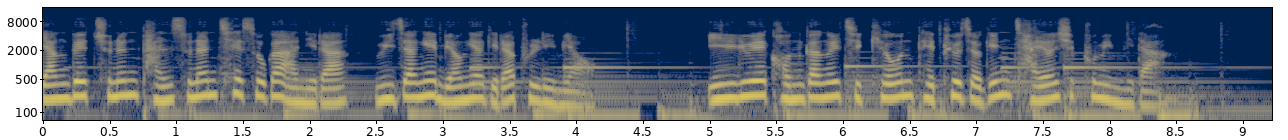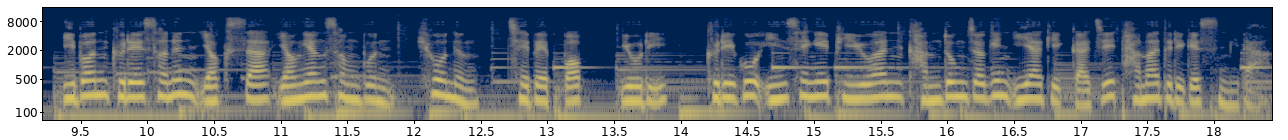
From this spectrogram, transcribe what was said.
양배추는 단순한 채소가 아니라 위장의 명약이라 불리며 인류의 건강을 지켜온 대표적인 자연식품입니다. 이번 글에서는 역사, 영양성분, 효능, 재배법, 요리, 그리고 인생에 비유한 감동적인 이야기까지 담아드리겠습니다.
